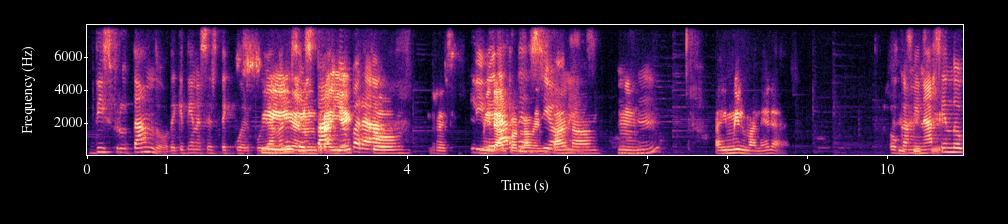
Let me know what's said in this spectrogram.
disfrutando de que tienes este cuerpo sí, y en espacio para mirar por la ventana. Mm. Hay mil maneras. O caminar siendo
